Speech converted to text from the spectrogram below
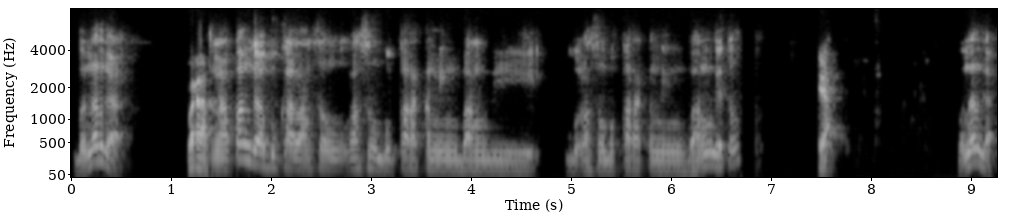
Bener nggak? Berat. Kenapa nggak buka langsung langsung buka rekening bank di bu- langsung buka rekening bank gitu? Ya. Benar nggak?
